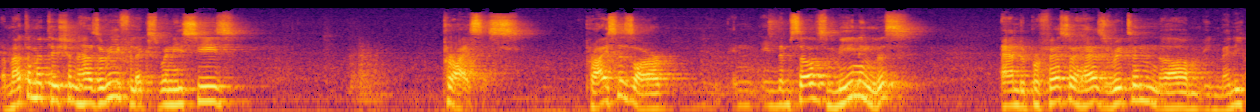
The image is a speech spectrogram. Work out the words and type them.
A mathematician has a reflex when he sees prices. Prices are in, in themselves meaningless, and the professor has written um, in many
